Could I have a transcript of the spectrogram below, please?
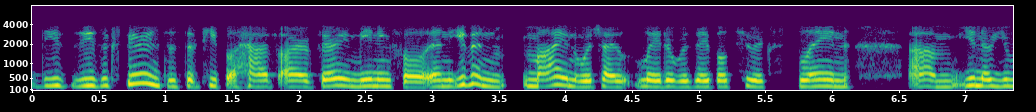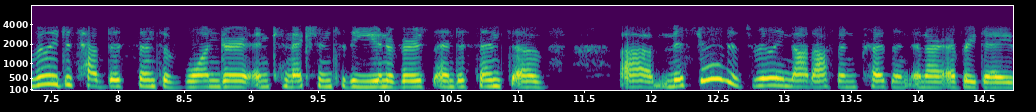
these these experiences that people have are very meaningful, and even mine, which I later was able to explain. Um, you know, you really just have this sense of wonder and connection to the universe, and a sense of uh, mystery that's really not often present in our everyday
